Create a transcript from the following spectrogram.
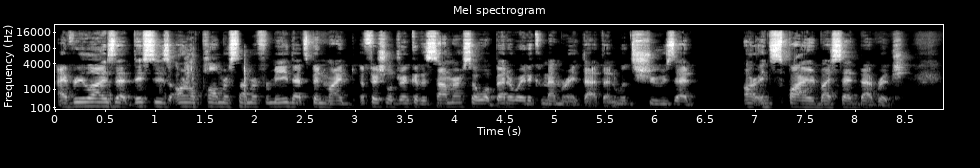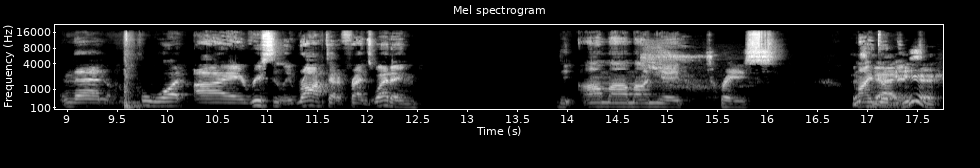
i've realized that this is arnold palmer summer for me. That's been my official drink of the summer so what better way to commemorate that than with shoes that are inspired by said beverage? And then what i recently rocked at a friend's wedding the A Ma trace this My guy goodness. here.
